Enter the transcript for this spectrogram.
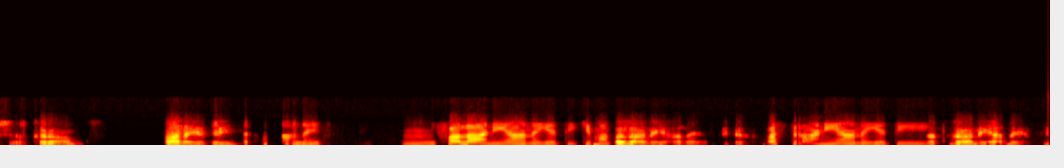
शर्कराम् आनयति आनयति हम्म, फलानि आनयति किमपि। फलानि आनयति वस्त्राणि आनयति। वस्त्राणि आनयति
